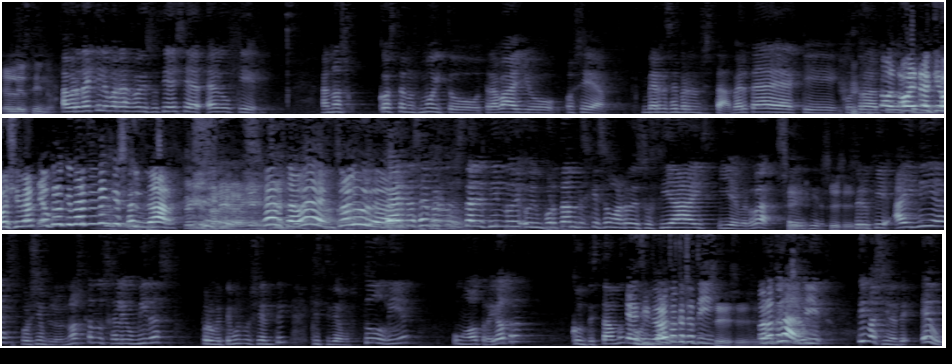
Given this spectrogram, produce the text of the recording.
el destino. A verdade é que levar as redes sociais é algo que a nós costanos moito o traballo, o sea, Berta sempre nos está. Berta é a que controla todo. O, o, que hoxe Berta, eu creo que Berta ten que saludar. Berta, ven, saluda. Berta sempre nos está dicindo o importantes que son as redes sociais e é verdad, sí, é dicir, sí, sí, pero sí. que hai días, por exemplo, nós cando saleu Midas, prometemos a xente que estivemos todo o día unha outra e outra contestamos. É dicir, ahora toca a ti. Sí, sí, sí. Ahora toca claro, a ti. Ti imagínate, eu...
